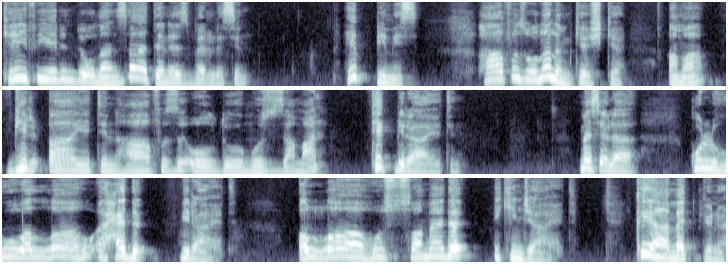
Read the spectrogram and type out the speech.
Keyfi yerinde olan zaten ezberlesin. Hepimiz hafız olalım keşke ama bir ayetin hafızı olduğumuz zaman tek bir ayetin mesela kul huvallahu ehad bir ayet Allahu samede ikinci ayet kıyamet günü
